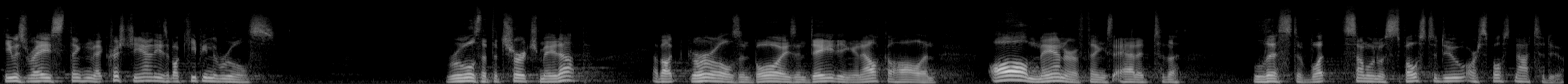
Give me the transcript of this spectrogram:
he was raised thinking that Christianity is about keeping the rules. Rules that the church made up about girls and boys and dating and alcohol and all manner of things added to the list of what someone was supposed to do or supposed not to do.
